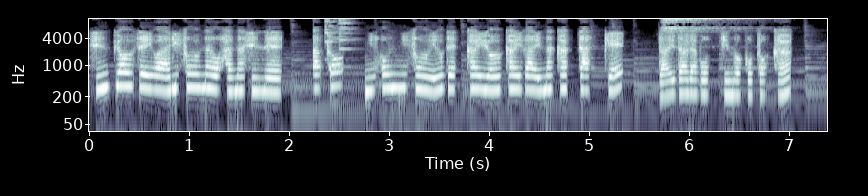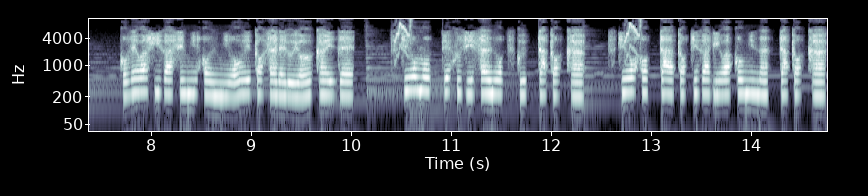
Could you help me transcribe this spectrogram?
信憑性はありそうなお話ね。あと、日本にそういうでっかい妖怪がいなかったっけ？大だらぼっちのことか？これは東日本に多いとされる妖怪で、土を持って富士山を作ったとか、土を掘った跡地が琵琶湖になったとか、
